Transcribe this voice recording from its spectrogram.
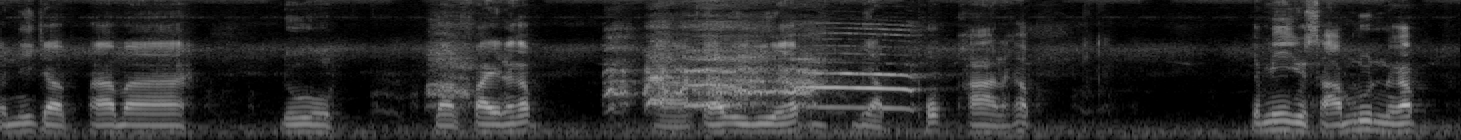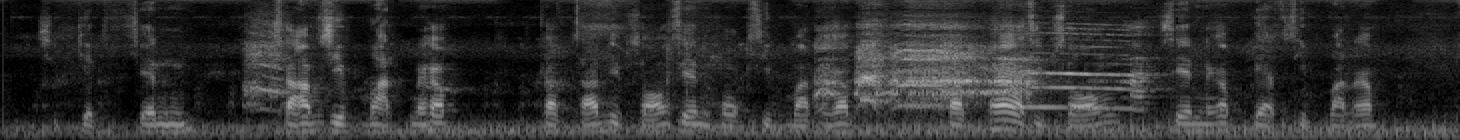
วันนี้จะพามาดูหลอดไฟนะครับ LED ครับแบบพกพานะครับ จะมีอยู่ 3 รุ่นนะครับ 17 เซน 30 วัตต์นะครับ กับ 32 เซน 60 วัตต์นะครับ กับ 52 เซนนะครับ 80 วัตต์นะครับไอ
